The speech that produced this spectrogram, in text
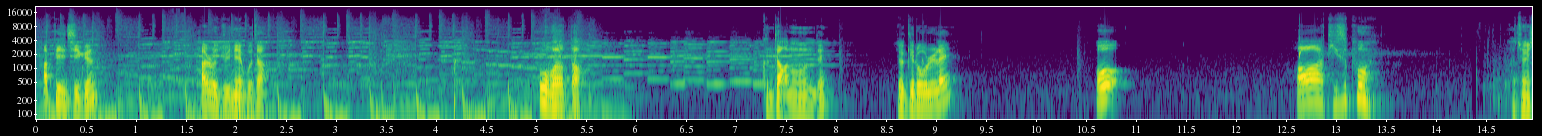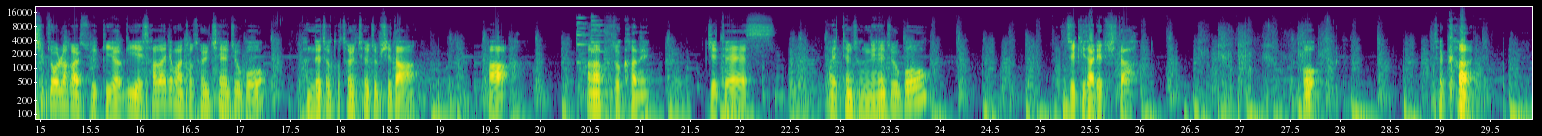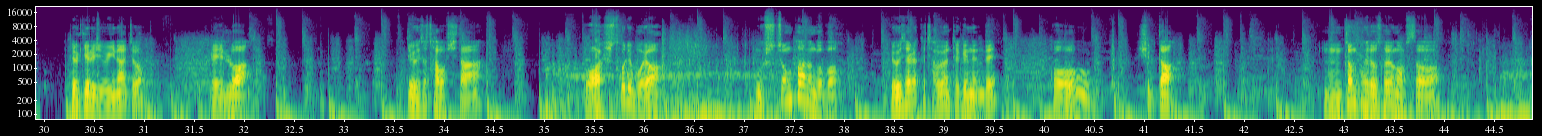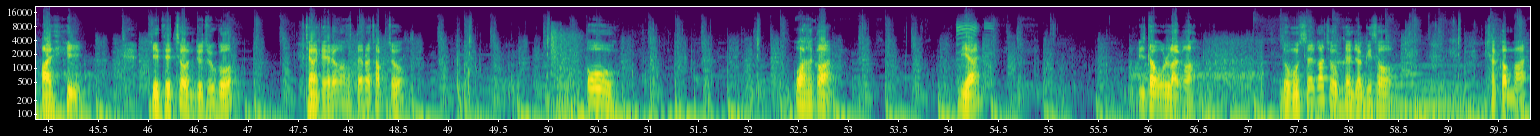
하필 지금? 팔로 윤해보자 오 맞았다. 근데 안 오는데? 여기로 올래? 어? 아 디스폰. 나중에 쉽게 올라갈 수 있게 여기에 사다리만 좀 설치해주고 반대쪽도 설치해줍시다. 아 하나 부족하네. 이제 됐어 아이템 정리해주고 이제 기다립시다. 어? 잠깐. 여기를 유인하죠? 그래 일로와. 여기서 잡읍시다. 와씨 소리 뭐야? 오씨 점프하는 거봐. 여기서 이렇게 잡으면 되겠는데? 오 쉽다 음 점프해도 소용없어. 아니 얘 대체 언제 죽어? 그냥 내려가서 때려잡죠. 오와 잠깐. 미안. 일단 올라가. 너무 세가지고 그냥 여기서. 잠깐만.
